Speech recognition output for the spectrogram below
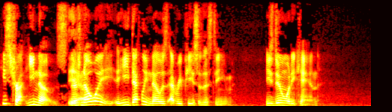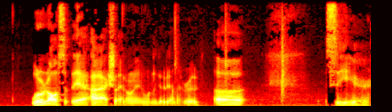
he's trying. He knows. There's Yeah. no way. He definitely knows every piece of this team. He's doing what he can. What would also? Yeah, I, actually, I don't even want to go down that road. Uh, let's see here.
